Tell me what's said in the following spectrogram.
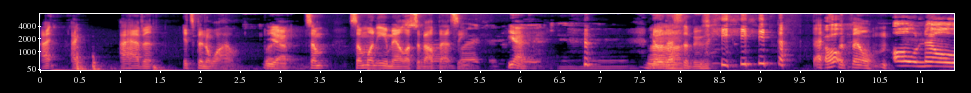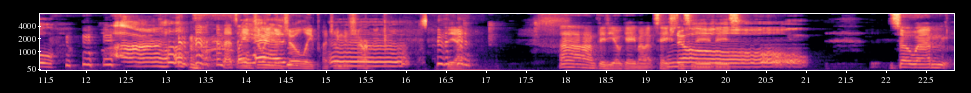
I I I haven't. It's been a while. Yeah. Some someone email us about that scene. Yeah. No, Uh. that's the movie. that's Oh. the film. Oh no! Ah, That's Angelina head. Jolie punching a shark. yeah. Ah, video game adaptations movies. So, um,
